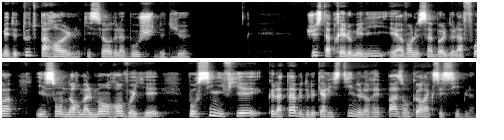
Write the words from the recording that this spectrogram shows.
mais de toute parole qui sort de la bouche de Dieu. Juste après l'homélie et avant le symbole de la foi, ils sont normalement renvoyés pour signifier que la table de l'Eucharistie ne leur est pas encore accessible.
